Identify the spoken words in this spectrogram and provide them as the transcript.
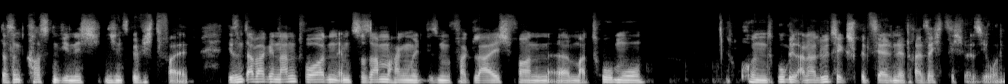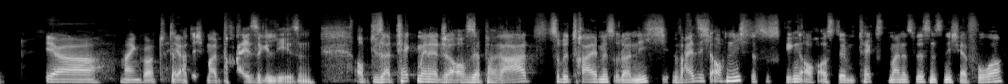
das sind Kosten, die nicht, nicht ins Gewicht fallen. Die sind aber genannt worden im Zusammenhang mit diesem Vergleich von äh, Matomo und Google Analytics, speziell in der 360-Version. Ja, mein Gott. Da ja. hatte ich mal Preise gelesen. Ob dieser Tech Manager auch separat zu betreiben ist oder nicht, weiß ich auch nicht. Das ist, ging auch aus dem Text meines Wissens nicht hervor.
